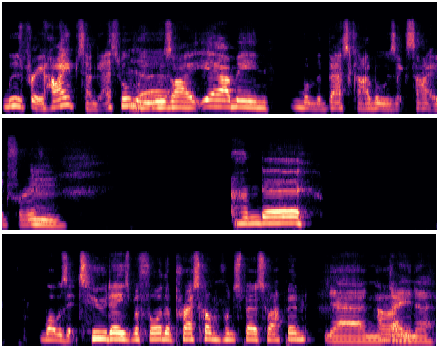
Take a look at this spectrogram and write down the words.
we was pretty hyped, I guess, weren't we? We was like, yeah, I mean, well, the best guy, but was excited for it. Mm. And uh what was it? Two days before the press conference was supposed to happen, Yeah, and Um, Dana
